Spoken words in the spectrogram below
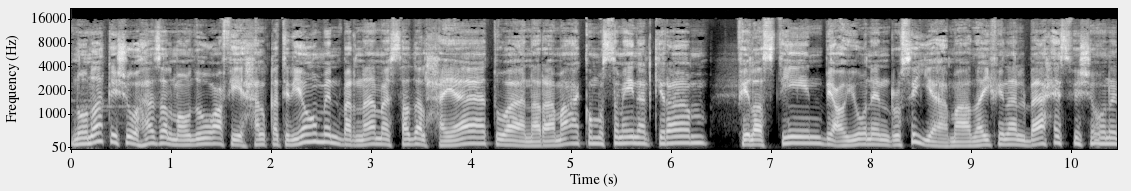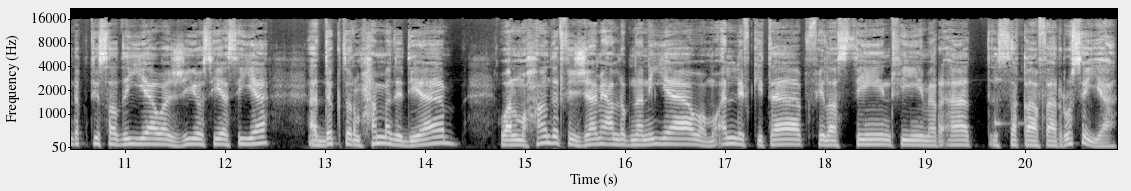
نناقش هذا الموضوع في حلقة اليوم من برنامج صدى الحياة ونرى معكم مستمعينا الكرام فلسطين بعيون روسية مع ضيفنا الباحث في الشؤون الاقتصادية والجيوسياسية الدكتور محمد دياب والمحاضر في الجامعة اللبنانية ومؤلف كتاب فلسطين في مرآة الثقافة الروسية.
